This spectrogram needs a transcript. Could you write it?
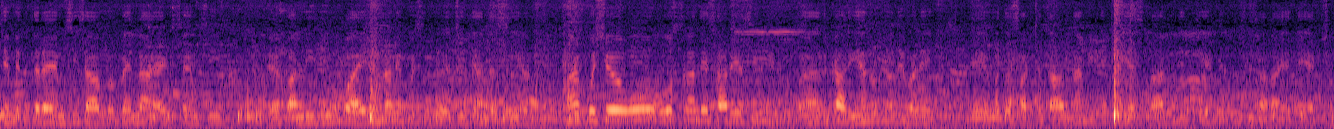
ਇੱਥੇ ਮਿੱਤਰ ਐਮਸੀ ਸਾਹਿਬ ਪਹਿਲਾਂ ਐਕਸ ਐਮਸੀ ਪਾਲੀ ਜੀ ਉਹ ਆਏ ਉਹਨਾਂ ਨੇ ਕੁਝ ਚੀਜ਼ਾਂ ਦੱਸੀਆਂ। ਹਾਂ ਕੁਝ ਉਹ ਉਸ ਤਰ੍ਹਾਂ ਦੇ ਸਾਰੇ ਅਸੀਂ ਅਧਿਕਾਰੀਆਂ ਨੂੰ ਵੀ ਉਹਦੇ ਬਾਰੇ ਮਤਲਬ ਸਖਤ ਤਾੜਨਾ ਵੀ ਕੀਤੀ ਹੈ ਸਲਾਹ ਵੀ ਦਿੱਤੀ ਹੈ ਕਿ ਤੁਸੀਂ ਸਾਰਾ ਇਹ ਤੇ ਐਕਸ਼ਨ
